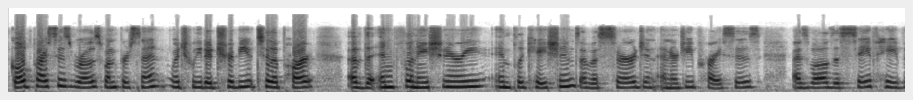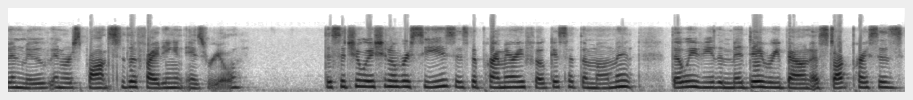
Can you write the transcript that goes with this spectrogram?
Gold prices rose 1%, which we'd attribute to the part of the inflationary implications of a surge in energy prices, as well as a safe haven move in response to the fighting in Israel. The situation overseas is the primary focus at the moment, though we view the midday rebound of stock prices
